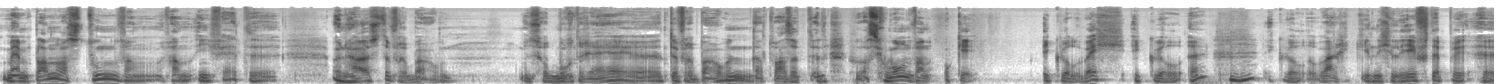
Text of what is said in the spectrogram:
mijn plan was toen van, van in feite een huis te verbouwen. Een soort boerderij eh, te verbouwen. Dat was het. Het was gewoon van: oké, ik wil weg. Ik wil, hè, ik wil waar ik in geleefd heb. eh,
